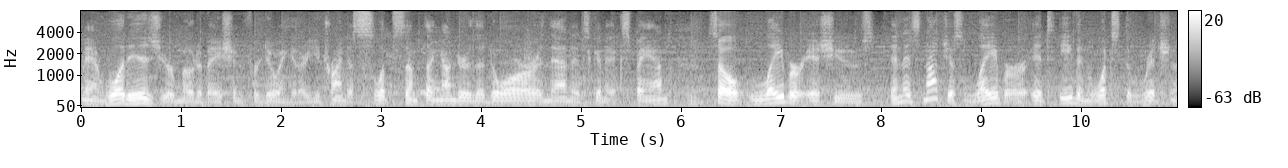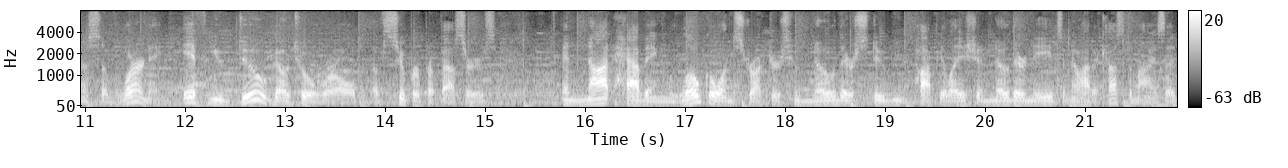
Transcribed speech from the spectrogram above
And what is your motivation for doing it? Are you trying to slip something under the door and then it's going to expand? So, labor issues, and it's not just labor, it's even what's the richness of learning. If you do go to a world of super professors and not having local instructors who know their student population, know their needs, and know how to customize it,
